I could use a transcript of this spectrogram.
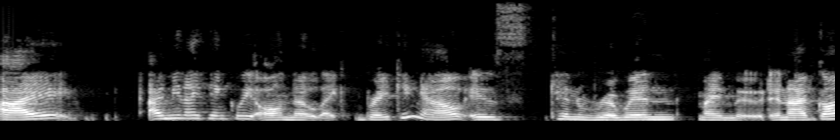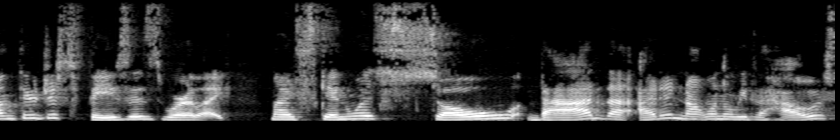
I I mean, I think we all know like breaking out is can ruin my mood. And I've gone through just phases where like my skin was so bad that I did not want to leave the house.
